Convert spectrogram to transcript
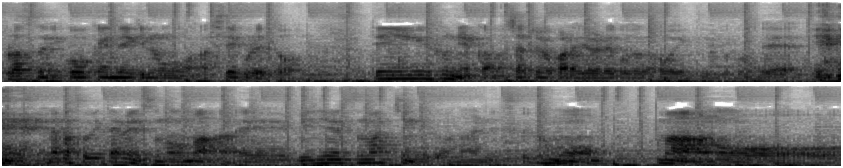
プラスに貢献できるものはしてくれと。っていうふうに社長から言われることが多いということで。えなんかそういった意味でその、まあえービジネスマッチングではないんですけども、まあ、あの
